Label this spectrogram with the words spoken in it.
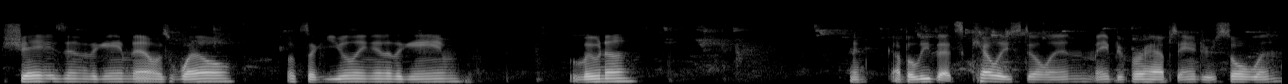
Shea's into the game now as well. Looks like Euling into the game. Luna. And I believe that's Kelly still in. Maybe perhaps Andrew Solon.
